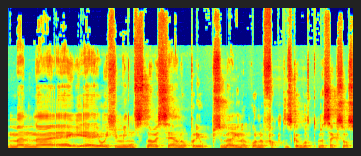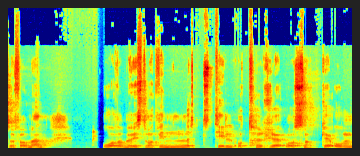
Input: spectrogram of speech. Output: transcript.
Men jeg er jo ikke minst, når vi ser nå på de oppsummeringene av hvordan det faktisk har gått med seksårsreformen, overbevist om at vi er nødt til å tørre å snakke om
